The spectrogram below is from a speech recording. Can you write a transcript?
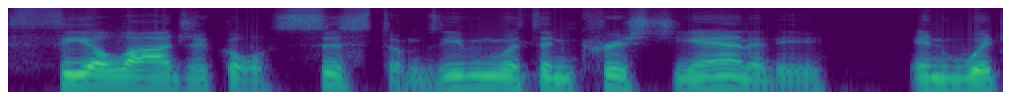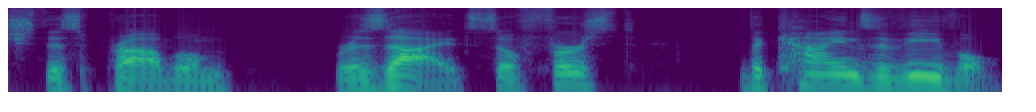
theological systems, even within Christianity, in which this problem resides. So, first, the kinds of evil.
